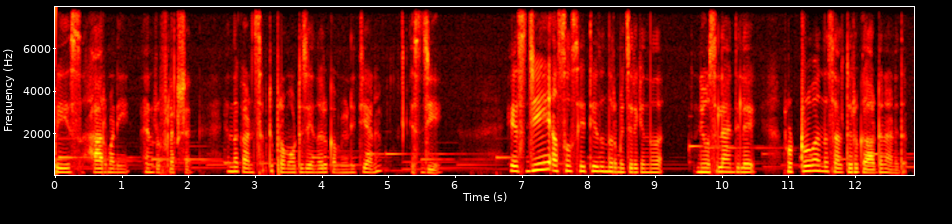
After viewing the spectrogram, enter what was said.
പീസ് ഹാർമണി ആൻഡ് റിഫ്ലക്ഷൻ എന്ന കൺസെപ്റ്റ് പ്രൊമോട്ട് ചെയ്യുന്ന ഒരു കമ്മ്യൂണിറ്റിയാണ് S G A S G A associate ചെയ്ത് നിർമ്മിച്ചിരിക്കുന്നത് ന്യൂസിലാൻഡിലെ റൊട്രൂവ എന്ന സ്ഥലത്തൊരു ഗാർഡനാണിത്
